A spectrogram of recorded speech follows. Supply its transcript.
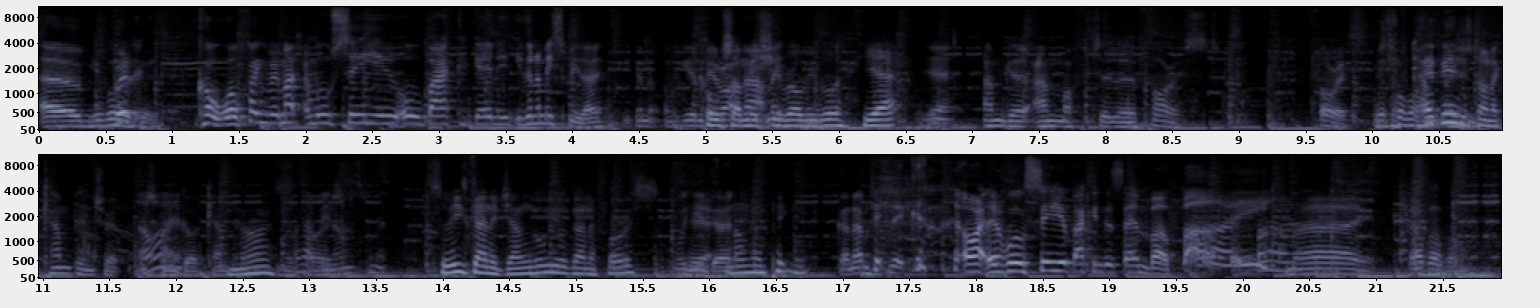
Um, You were brilliant. good. Cool. Well, thank you very much, and we'll see you all back again. You're gonna miss me though. You're gonna, are you gonna Of be course, right I about miss you, me? Robbie boy. Yeah. Yeah. I'm go- I'm off to the forest. Forest. What's Just for camp- heading? just on a camping trip. Oh, just Oh, wanna yeah. go camping. Nice. Oh, that'd be nice, wouldn't it? So he's going to jungle, you're going to forest, Where Yeah. you and going? I'm going to picnic. Going to have a picnic. all right, then we'll see you back in December. Bye. Bye. Bye bye bye.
